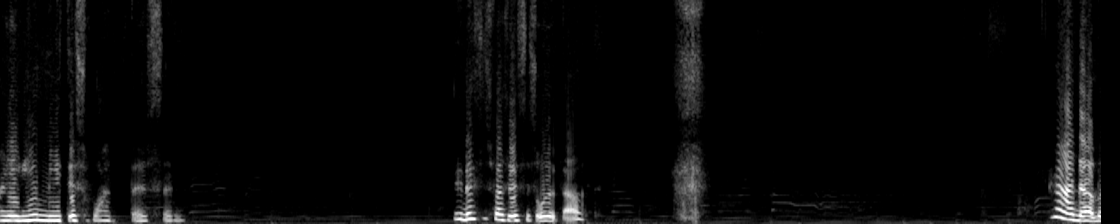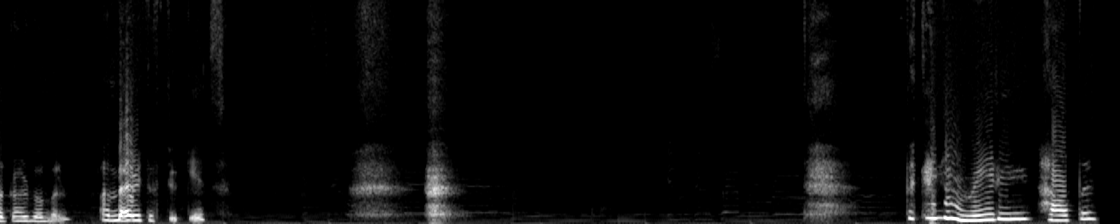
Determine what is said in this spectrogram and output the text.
And you meet this one person. And this is what this is all about. I know I'm a grown woman. I'm married with two kids. But can you really help it?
